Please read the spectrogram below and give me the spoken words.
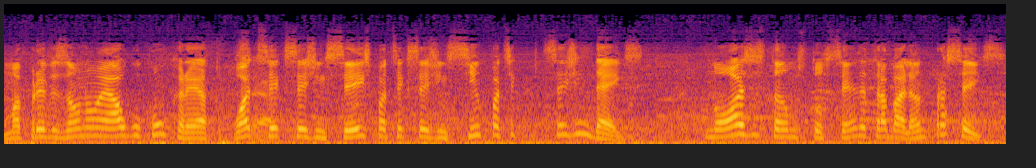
Uma previsão não é algo concreto. Pode certo. ser que seja em seis, pode ser que seja em cinco, pode ser que seja em dez. Nós estamos torcendo e trabalhando para seis.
